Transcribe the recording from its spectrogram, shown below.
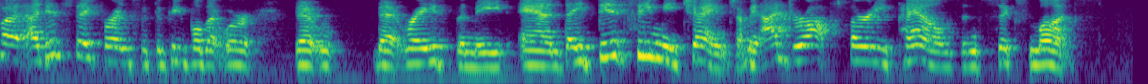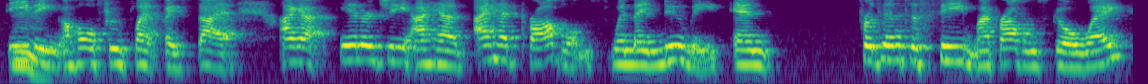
but I did stay friends with the people that were that that raised the meat, and they did see me change. I mean, I dropped thirty pounds in six months hmm. eating mm. a whole food plant based diet. I got energy. I had I had problems when they knew me, and for them to see my problems go away,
